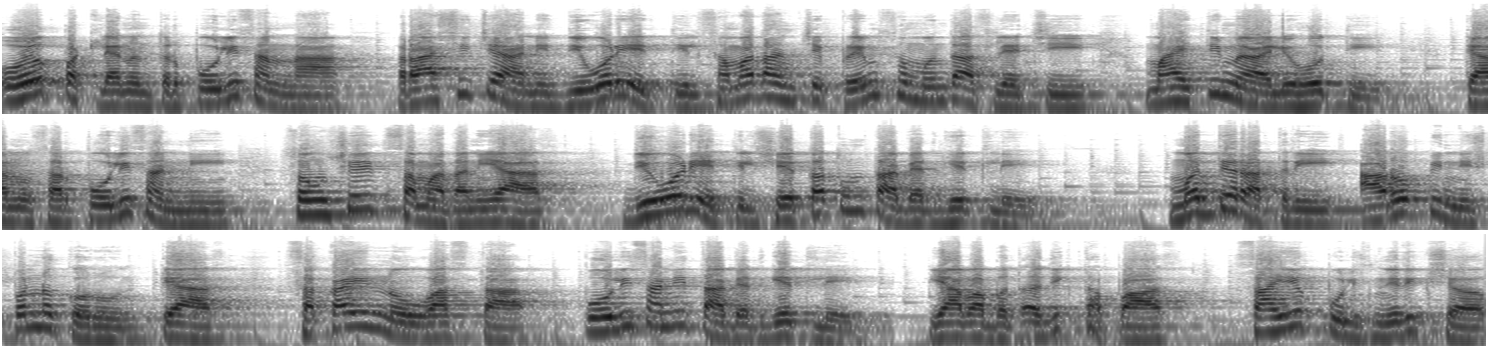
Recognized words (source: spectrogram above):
ओळख पटल्यानंतर पोलिसांना राशीचे आणि दिवड येथील समाधानचे प्रेमसंबंध असल्याची माहिती मिळाली होती. त्यानुसार पोलिसांनी संशयित समाधान यास दिवड येथील शेतातून ताब्यात घेतले. मध्यरात्री आरोपी निष्पन्न करून त्यास सकाळी नऊ वाजता पोलिसांनी ताब्यात घेतले. याबाबत अधिक तपास सहाय्यक पोलीस निरीक्षक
